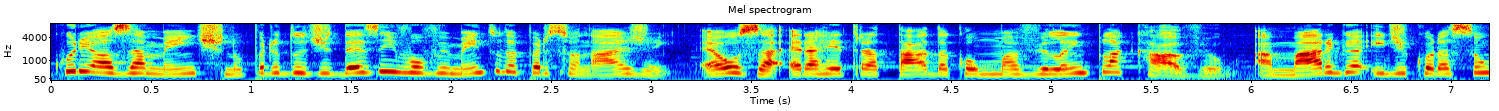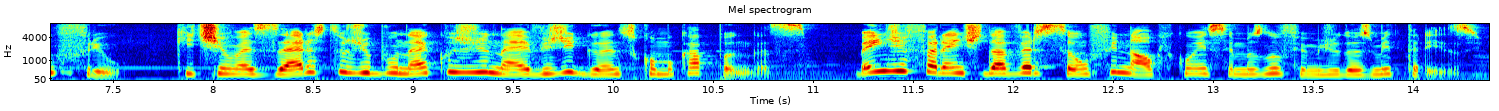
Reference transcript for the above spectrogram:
Curiosamente, no período de desenvolvimento da personagem, Elsa era retratada como uma vilã implacável, amarga e de coração frio, que tinha um exército de bonecos de neve gigantes como capangas, bem diferente da versão final que conhecemos no filme de 2013.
